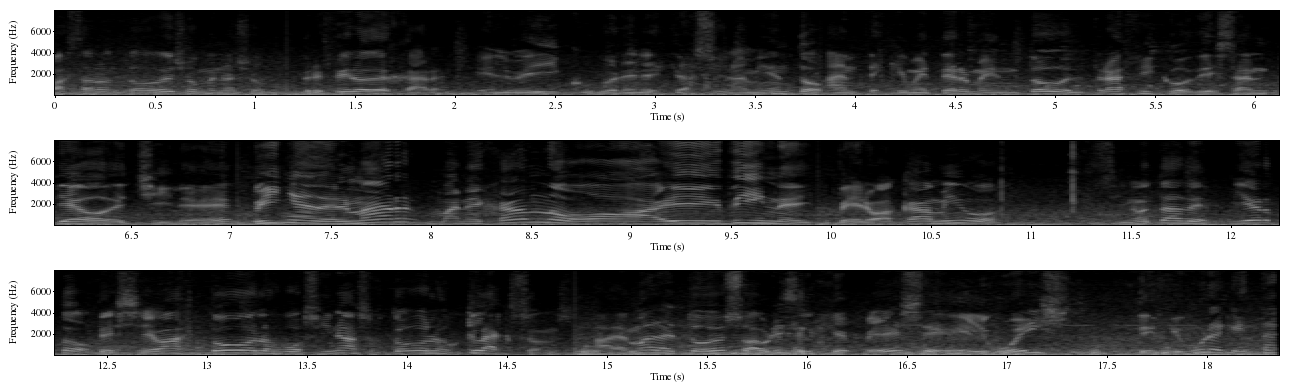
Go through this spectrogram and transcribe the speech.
Pasaron todo ellos menos yo. Prefiero dejar el vehículo en el estacionamiento antes que meterme en todo el tráfico de Santiago de Chile, ¿eh? Viña del Mar, manejando, oh, ahí Disney. Pero acá, amigos, si no estás despierto, te llevas todos los bocinazos, todos los claxons. Además de todo eso, abrís el GPS, el Waze, te figura que está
